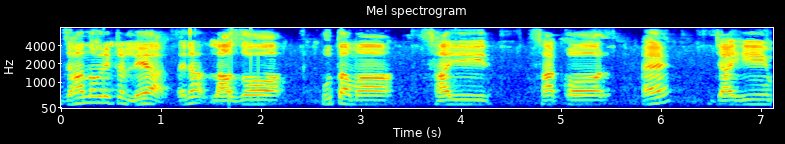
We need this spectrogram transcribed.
জাহান্নামের একটা লেয়ার তাই না? লাজা। হুতামা সাইর সাকর হ্যাঁ? জাহিম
